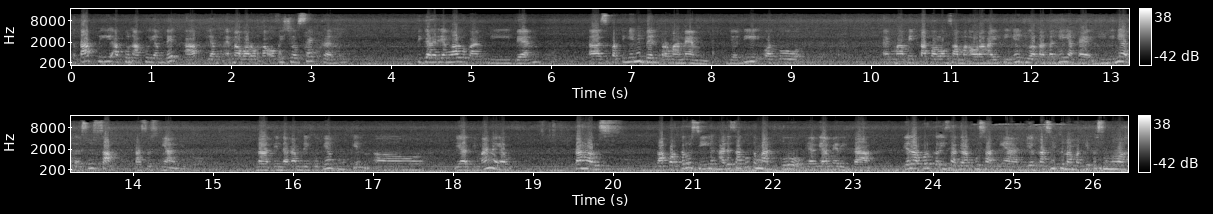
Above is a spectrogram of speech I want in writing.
Tetapi akun-akun yang backup yang Emma Waroka official second tiga hari yang lalu kan di band, eh, sepertinya ini band permanen. Jadi waktu minta tolong sama orang IT-nya juga katanya yang kayak gini ini agak susah kasusnya gitu. Nah tindakan berikutnya mungkin uh, ya gimana ya kita harus lapor terus sih. Ada satu temanku yang di Amerika, dia lapor ke Instagram pusatnya, dia kasih tuh nama kita semua.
